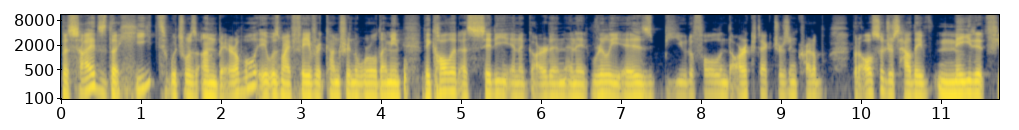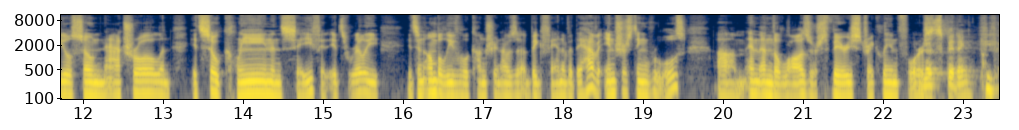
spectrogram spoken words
besides the heat, which was unbearable. It was my favorite country in the world. I mean, they call it a city in a garden, and it really is beautiful, and the architecture is incredible. But also just how they've made it feel so natural, and it's so clean and safe. It, it's really it's an unbelievable country, and I was a big fan of it. They have interesting rules, um, and then the laws are very strictly enforced. No spitting.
